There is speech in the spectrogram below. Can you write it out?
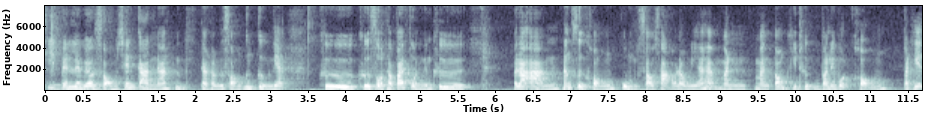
ที่เป็นเลเวล2เช่นกันนะแต่ถหรือสองกึ่งๆเนี่ยคือคือส่วนของฝ้ายส่วนหนึ่งคือ เวลาอ่านหนังสือของกลุ่มสาวๆเหล่านี้ค่ะมันมันต้องคิดถึงบริบทของประเทศ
